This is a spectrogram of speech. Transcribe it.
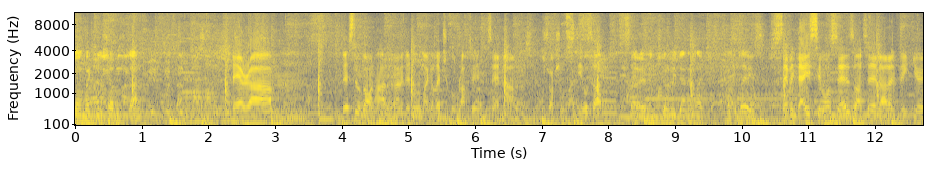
Alright, when we're going back to the shop, is it done? They're um, they're still going hard at the moment. They're doing like electrical rough-ins and um, structural steels up. So And it's going to be done in like a couple of days. seven days, Simo says. I said I don't think you're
